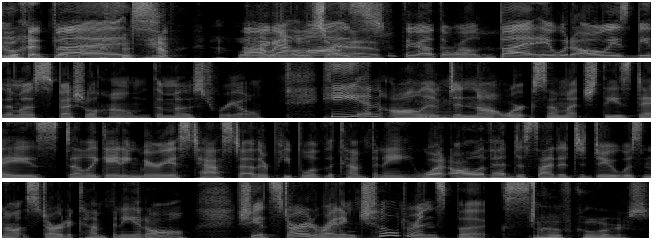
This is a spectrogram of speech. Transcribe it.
What? But- well, oh, I got lost throughout the world. But it would always be the most special home, the most real. He and Olive did not Mm-hmm. work so much these days, delegating various tasks to other people of the company. What Olive had decided to do was not start a company at all. She had started writing children's books. Of course.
